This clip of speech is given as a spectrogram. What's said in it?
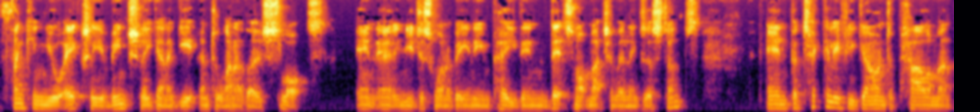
thinking you're actually eventually going to get into one of those slots and, and you just want to be an MP, then that's not much of an existence. And particularly if you go into Parliament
